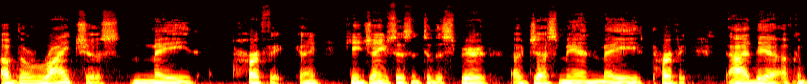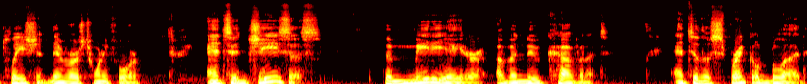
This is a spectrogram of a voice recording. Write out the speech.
of the righteous made perfect. Okay. King James says, into the spirit of just men made perfect. The idea of completion. Then verse 24. And to Jesus, the mediator of a new covenant, and to the sprinkled blood,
